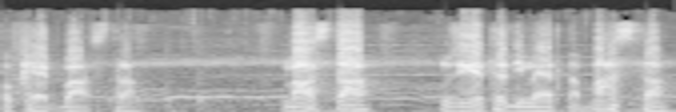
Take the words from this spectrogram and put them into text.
Ok, basta. Basta. Musichetta di merda, basta.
